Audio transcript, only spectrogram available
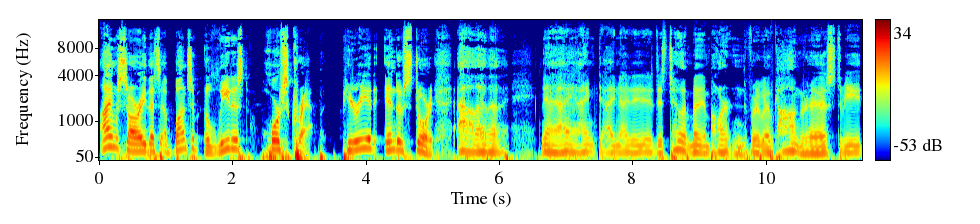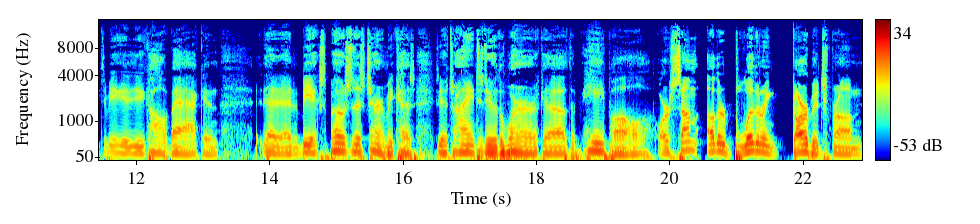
I'm sorry, that's a bunch of elitist horse crap. Period. End of story. Oh, yeah, I, I, I, it's too important for Congress to be to be called back and and be exposed to this germ because you're trying to do the work of the people or some other blithering garbage from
